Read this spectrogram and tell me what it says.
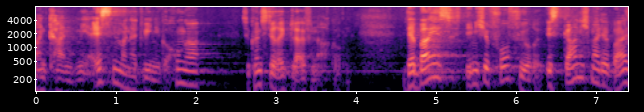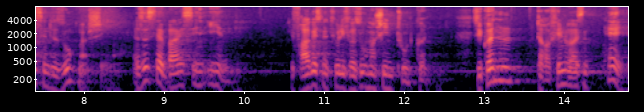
Man kann mehr essen, man hat weniger Hunger. Sie können es direkt live nachgucken. Der Bias, den ich hier vorführe, ist gar nicht mal der Bias in der Suchmaschine. Es ist der Bias in Ihnen. Die Frage ist natürlich, was Suchmaschinen tun könnten. Sie könnten darauf hinweisen, hey,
